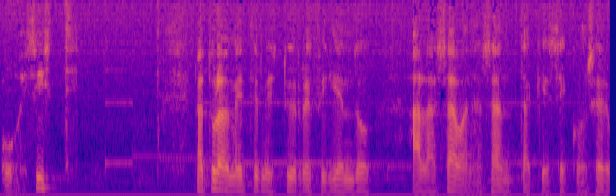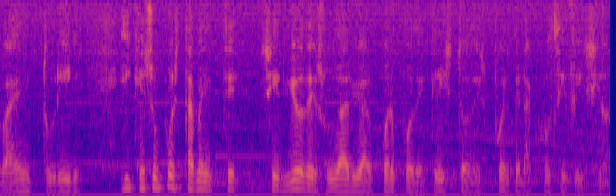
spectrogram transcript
o existe. Naturalmente me estoy refiriendo a la sábana santa que se conserva en Turín y que supuestamente sirvió de sudario al cuerpo de Cristo después de la crucifixión.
